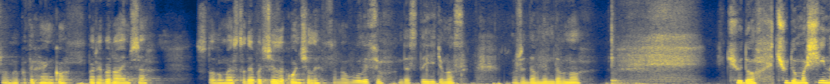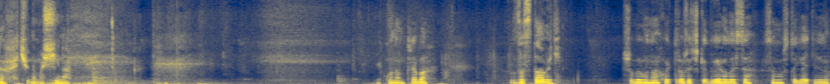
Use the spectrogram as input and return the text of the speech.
Що ми потихеньку перебираємося з того місця, де почти закончили. Це на вулицю, де стоїть у нас вже давним-давно чудо, чудо машина, чудо машина. Яку нам треба заставити, щоб вона хоч трошечки двигалася самостоятельно.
